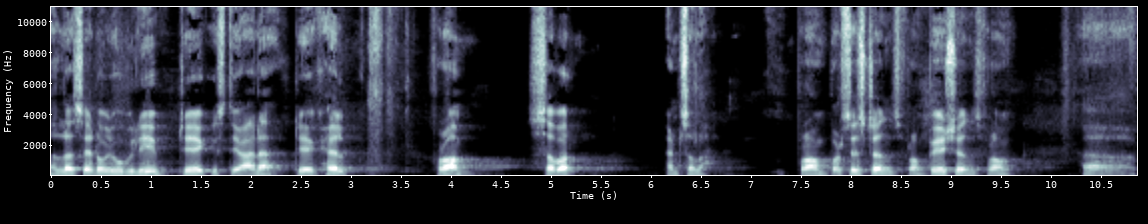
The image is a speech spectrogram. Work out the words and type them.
Allah said, O you who believe, take isti'ana, take help from sabr and salah. From persistence, from patience, from uh,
